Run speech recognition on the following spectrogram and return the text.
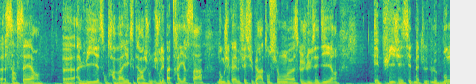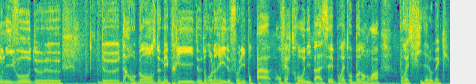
euh, sincère à lui, à son travail, etc. Je, je voulais pas trahir ça, donc j'ai quand même fait super attention à ce que je lui faisais dire. Et puis j'ai essayé de mettre le bon niveau de d'arrogance, de mépris, de drôlerie, de folie pour pas en faire trop ni pas assez, pour être au bon endroit, pour être fidèle au mec.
